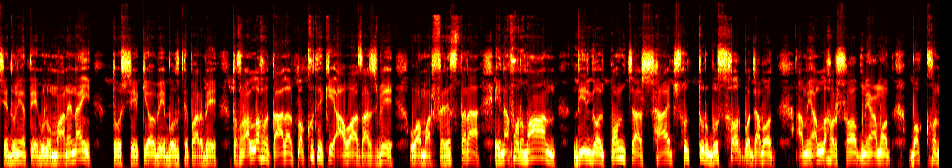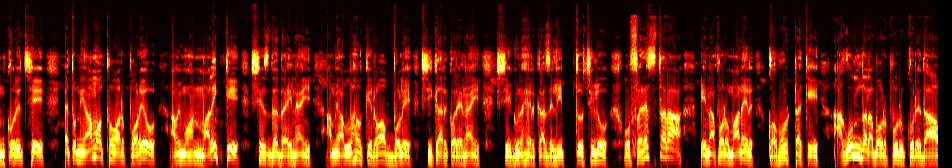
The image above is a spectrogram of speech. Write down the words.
সে দুনিয়াতে এগুলো মানে নাই, তো সে কীভাবে বলতে পারবে? তখন আল্লাহ তালার পক্ষ থেকে আওয়াজ আসবে, ও আমার ফেরেস্তারা এই নাফরমান, দীর্ঘ পঞ্চাশ, ষাট, সত্তর বছর যাবৎ আমি আল্লাহর সব নিয়ামত বক্ষণ করেছে। এত নিয়ামত হওয়ার পরেও আমি মহান মালিককে সেজদা দেয় নাই, আমি আল্লাহকে রব বলে স্বীকার করে নাই। সে গুনাহের কাজে লিপ্ত ছিল। ও ফেরেস্তারা এই নাফরমানের কবরটাকে আগুন দ্বারা ভরপুর করে দাও।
